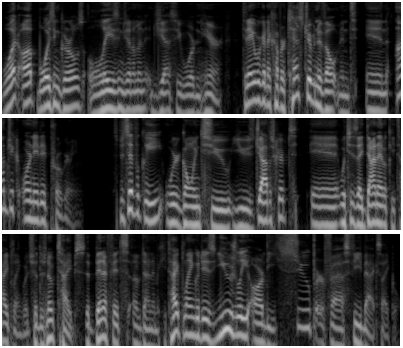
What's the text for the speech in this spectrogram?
What up, boys and girls, ladies and gentlemen? Jesse Warden here. Today we're going to cover test driven development in object oriented programming. Specifically, we're going to use JavaScript, which is a dynamically typed language. So there's no types. The benefits of dynamically typed languages usually are the super fast feedback cycle.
